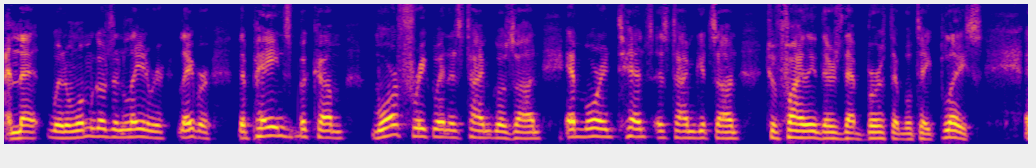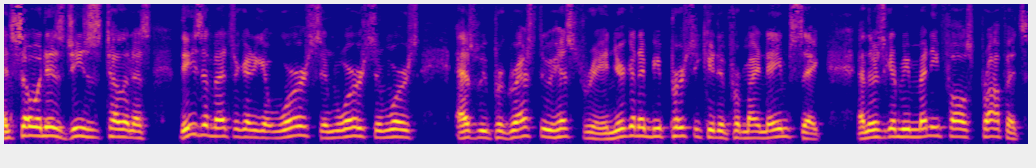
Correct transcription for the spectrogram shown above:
and that when a woman goes into labor, labor, the pains become more frequent as time goes on and more intense as time gets on to finally there's that birth that will take place. And so it is Jesus telling us these events are going to get worse and worse and worse as we progress through history and you're going to be persecuted for my name's sake and there's going to be many false prophets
